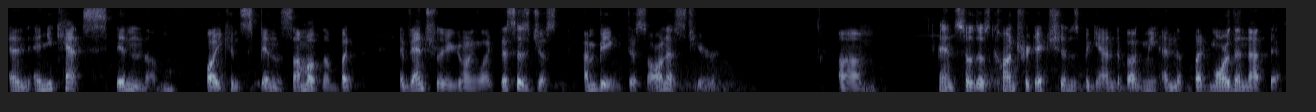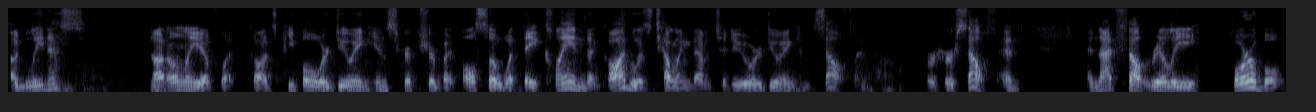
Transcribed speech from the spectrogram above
And, and you can't spin them. Well, you can spin some of them, but eventually you're going like, this is just, I'm being dishonest here. Um, and so those contradictions began to bug me. And, but more than that, the ugliness, not only of what God's people were doing in scripture, but also what they claimed that God was telling them to do or doing himself and or herself. And, and that felt really horrible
